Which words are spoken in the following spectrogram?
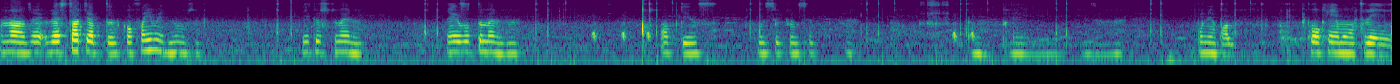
Ana restart yaptı. Kafayı mı yedin oğlum sen? Ne küstüm beni? Ne yazıttı beni? ha? Updates. Full screen set. ha. Tamam. Play. Bunu yapalım. Pokemon Training.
